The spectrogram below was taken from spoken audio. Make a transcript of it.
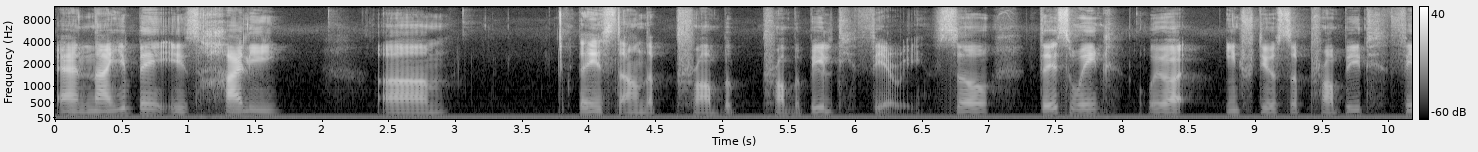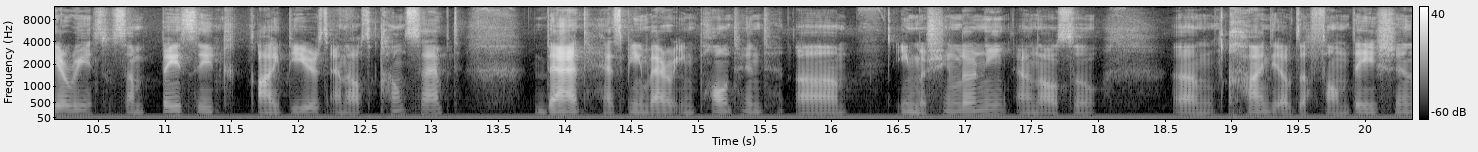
And naive Bayes is highly um, based on the prob probability theory. So this week we will introduce the probability theory, so some basic ideas and also concept that has been very important um, in machine learning and also um, kind of the foundation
